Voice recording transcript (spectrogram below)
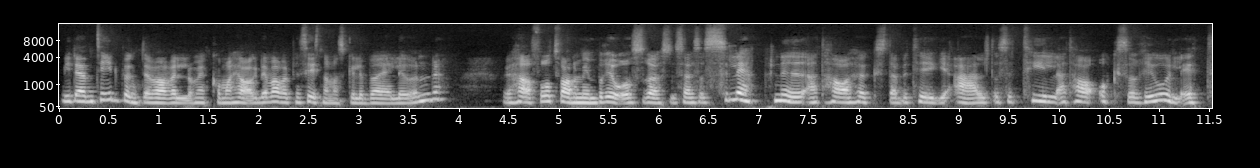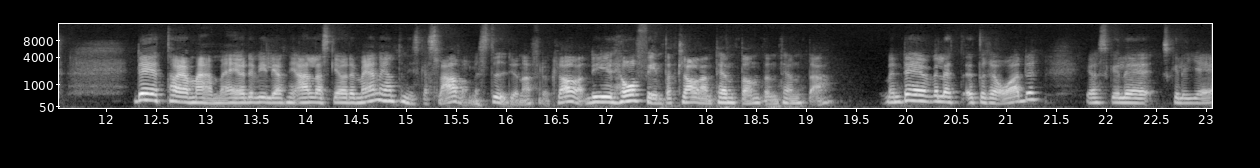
Vid den tidpunkten var väl, om jag kommer ihåg, det var väl precis när man skulle börja i Lund. Jag hör fortfarande min brors röst och säger så släpp nu att ha högsta betyg i allt och se till att ha också roligt. Det tar jag med mig och det vill jag att ni alla ska göra. Det menar jag inte att ni ska slarva med studierna för då klarar Det är ju hårfint att klara en tenta och inte en tenta. Men det är väl ett, ett råd jag skulle, skulle ge.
